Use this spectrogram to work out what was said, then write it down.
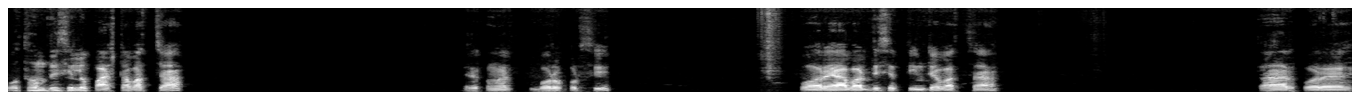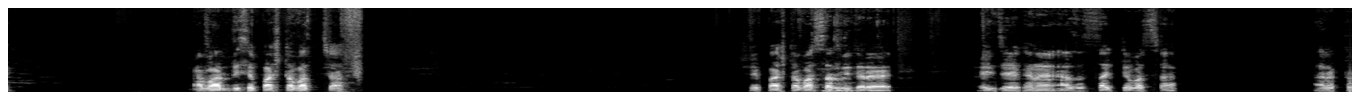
প্রথম দিছিল পাঁচটা বাচ্চা। এরকমের বড় করছি। পরে আবার দিছে তিনটে বাচ্চা। তারপরে আবার দিছে পাঁচটা বাচ্চা। সেই পাঁচটা বাচ্চার ভিতরে এই যে এখানে আছে চারটে বাচ্চা আর একটা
